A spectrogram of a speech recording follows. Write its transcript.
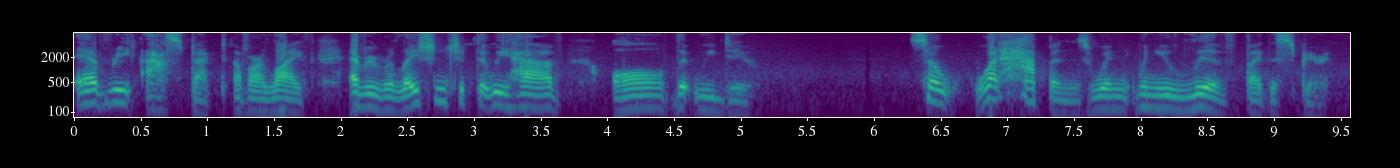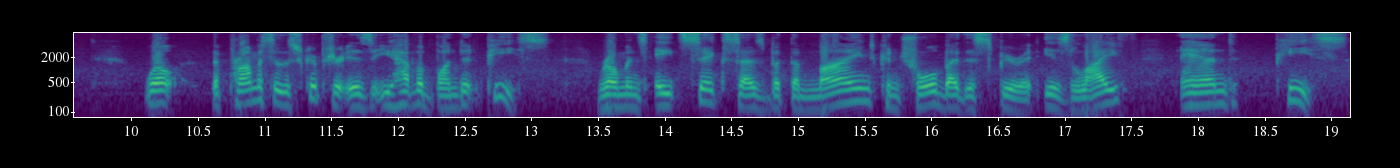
every aspect of our life, every relationship that we have, all that we do. So, what happens when, when you live by the Spirit? Well, the promise of the Scripture is that you have abundant peace. Romans 8 6 says, But the mind controlled by the Spirit is life and peace.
